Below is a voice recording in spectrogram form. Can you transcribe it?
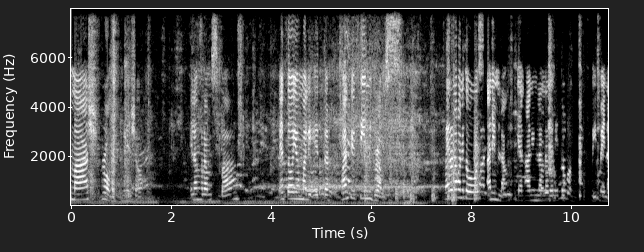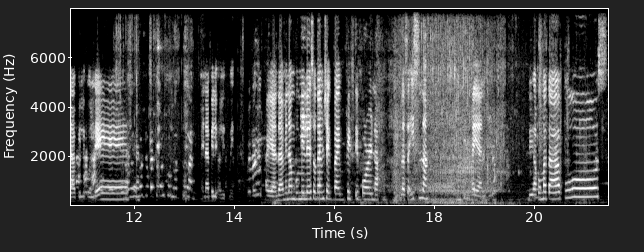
mushroom. Ayan siya. oh. Ilang grams ba? Ito yung maliit. 115 grams. Mayroon ako nito, anim lang. Yan, anim lang na ganito. Wait, may nabili ulit. May nabili ulit, wait. Ayan, dami nang bumili. So, time check, 5.54 na. Alas 6 na. Ayan. Di ako matapos.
